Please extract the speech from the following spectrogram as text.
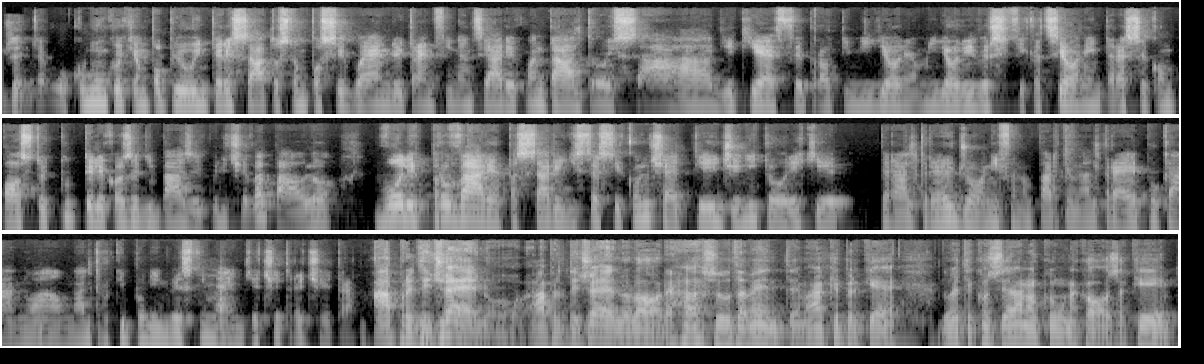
sì. cioè, o comunque che è un po' più interessato, sta un po' seguendo i trend finanziari e quant'altro e sa di ETF, prodotti migliori, a migliori diversificazione, interesse composto e tutte le cose di base di cui diceva Paolo, vuole provare a passare gli stessi concetti ai genitori che per altre ragioni fanno parte di un'altra epoca, hanno un altro tipo di investimenti, eccetera, eccetera. Apriti cielo, apriti cielo, Lore, assolutamente, ma anche perché dovete considerare anche una cosa, che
